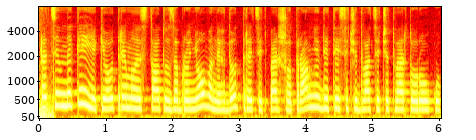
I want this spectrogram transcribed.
Працівники, які отримали статус заброньованих до 31 травня 2024 року,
